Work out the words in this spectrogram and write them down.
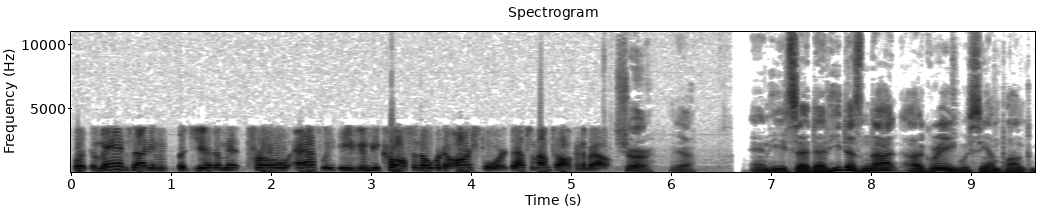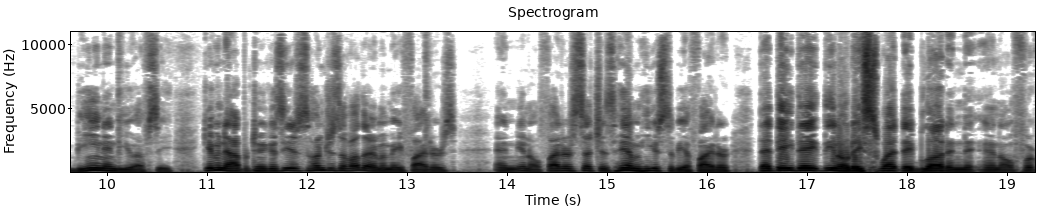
But the man's not even a legitimate pro athlete to even be crossing over to our sport. That's what I'm talking about. Sure. Yeah. And he said that he does not agree with CM Punk being in the UFC, given the opportunity, because there's hundreds of other MMA fighters, and you know, fighters such as him. He used to be a fighter that they, they, you know, they sweat, they blood, and you know, for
